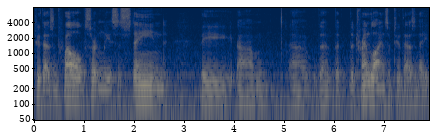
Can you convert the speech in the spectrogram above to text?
2012 certainly sustained the, um, uh, the, the, the trend lines of 2008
